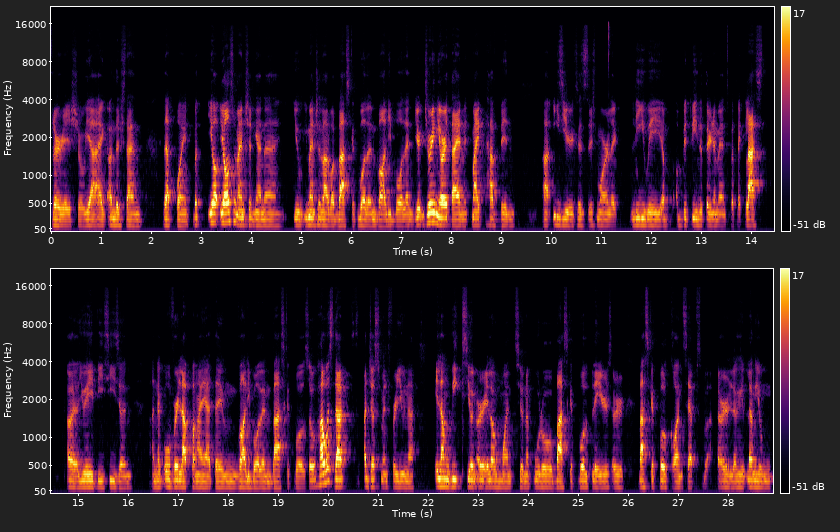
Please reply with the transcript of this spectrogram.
flourish. So yeah, I understand that point. But you, you also mentioned nga you, you mentioned a lot about basketball and volleyball, and during your time, it might have been uh, easier because there's more like leeway between the tournaments. But like last uh, UAAP season, uh, nag-overlap pa nga yata yung volleyball and basketball. So how was that adjustment for you na ilang weeks yun or ilang months yun na puro basketball players or basketball concepts or lang, lang yung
